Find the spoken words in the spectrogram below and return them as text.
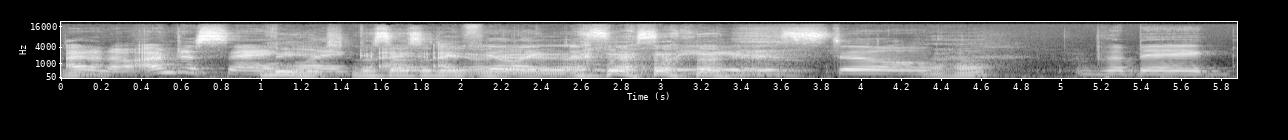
I don't know. I'm just saying, Need, like, necessity, I, I feel okay, like yeah, yeah. necessity is still uh-huh. the big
